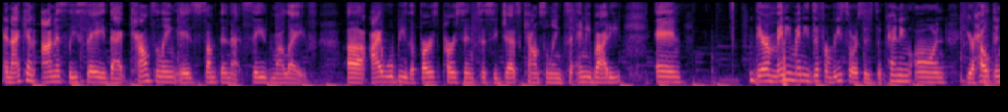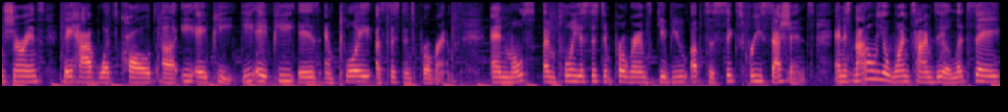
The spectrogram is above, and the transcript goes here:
And i can honestly say that counseling is something that saved my life. Uh, i will be the first person to suggest counseling to anybody. And there are many many different resources depending on your health insurance. They have what's called uh, eap eap is employee assistance program and most employee assistant programs give you up to six free sessions. And it's not only a one-time deal. Let's say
